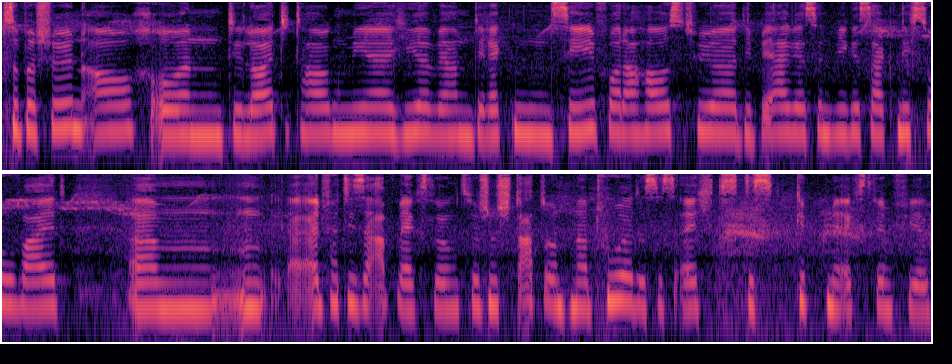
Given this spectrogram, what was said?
Super schön auch und die Leute taugen mir hier. Wir haben direkt einen See vor der Haustür. Die Berge sind wie gesagt nicht so weit. Ähm, einfach diese Abwechslung zwischen Stadt und Natur, das ist echt, das gibt mir extrem viel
